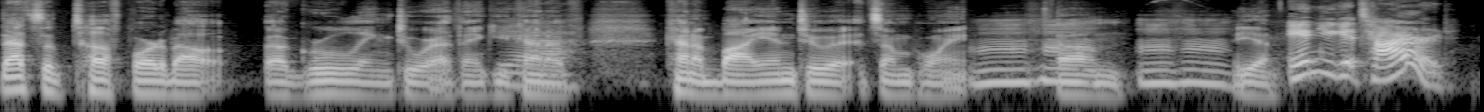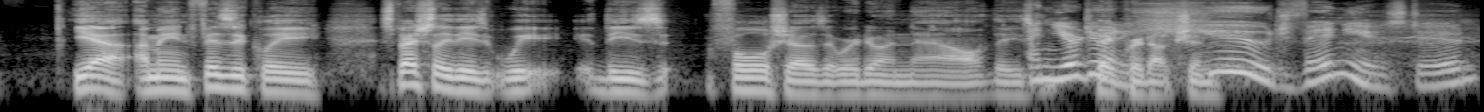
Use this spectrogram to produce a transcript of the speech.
that's a tough part about a grueling tour. I think you kind of kind of buy into it at some point. Mm-hmm, Um, Yeah, and you get tired. yeah. I mean, physically, especially these we these full shows that we're doing now. These And you're doing production. huge venues, dude.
